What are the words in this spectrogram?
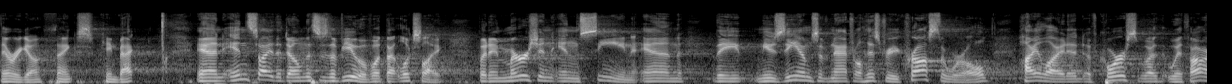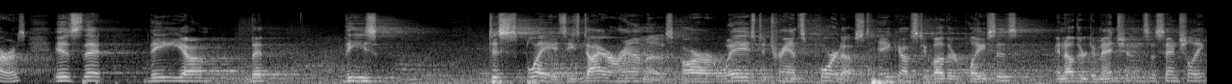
There we go, thanks, came back. And inside the dome, this is a view of what that looks like. But immersion in scene and the museums of natural history across the world, highlighted, of course, with, with ours, is that, the, um, that these displays, these dioramas, are ways to transport us, take us to other places and other dimensions, essentially,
